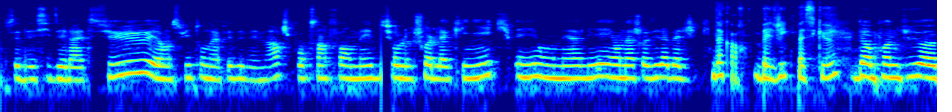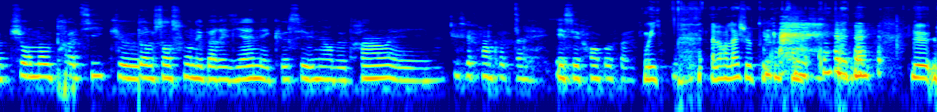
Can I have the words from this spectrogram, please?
On s'est décidé là-dessus et ensuite on a fait des démarches pour s'informer sur le choix de la clinique et on est allé et on a choisi la Belgique. D'accord. Belgique parce que. D'un point de vue euh, purement pratique, euh, dans le sens où on est parisienne et que c'est une heure de train et, Et c'est francophone. et c'est francophone. Oui. Alors là, je peux comprendre complètement le- le-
